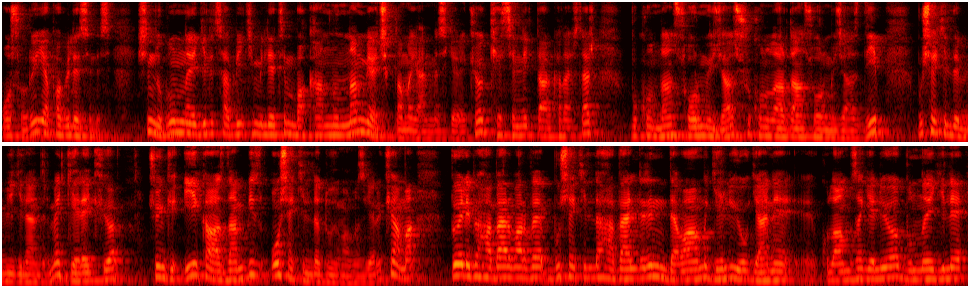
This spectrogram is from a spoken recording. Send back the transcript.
o soruyu yapabilirsiniz. Şimdi bununla ilgili tabii ki Milletin Bakanlığı'ndan bir açıklama gelmesi gerekiyor. Kesinlikle arkadaşlar bu konudan sormayacağız, şu konulardan sormayacağız deyip bu şekilde bir bilgilendirme gerekiyor. Çünkü ilk ağızdan biz o şekilde duymamız gerekiyor ama böyle bir haber var ve bu şekilde haberlerin devamı geliyor. Yani e, kulağımıza geliyor. Bununla ilgili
